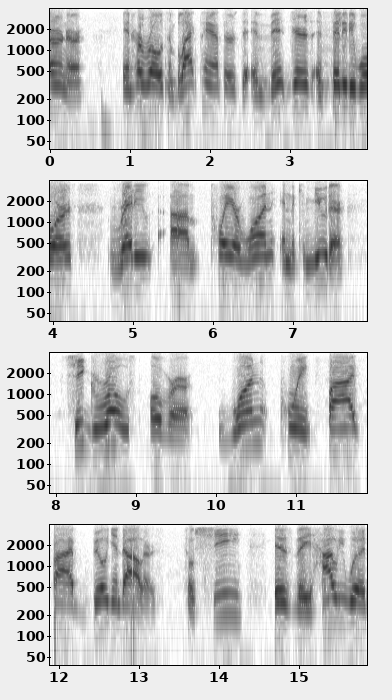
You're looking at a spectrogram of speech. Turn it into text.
earner in her roles in Black Panthers, The Avengers, Infinity Wars, Ready um, Player One, and The Commuter. She grossed over 1.55 billion dollars. So she is the Hollywood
